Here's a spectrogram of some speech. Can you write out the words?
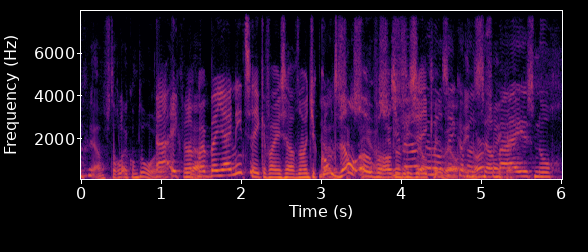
ja, dat is toch leuk om te horen. Ja, ik ben, maar ben jij niet zeker van jezelf dan? Want je Ja, komt wel ja, overal alsof je zeker. Ik ben wel zeker van zichzelf, maar hij is nog,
